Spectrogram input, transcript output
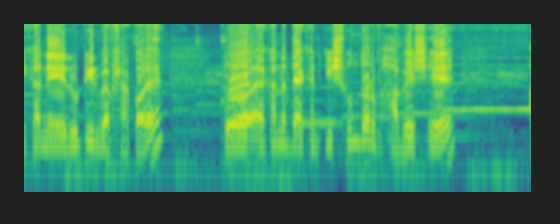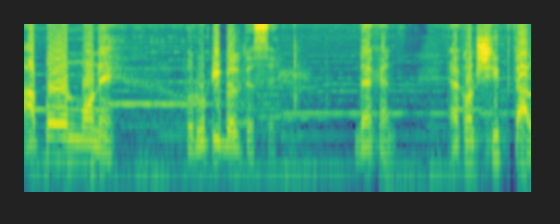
এখানে রুটির ব্যবসা করে। তো এখানে দেখেন কি সুন্দরভাবে সে আপন মনে রুটি বেলতেছে। দেখেন, এখন শীতকাল,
